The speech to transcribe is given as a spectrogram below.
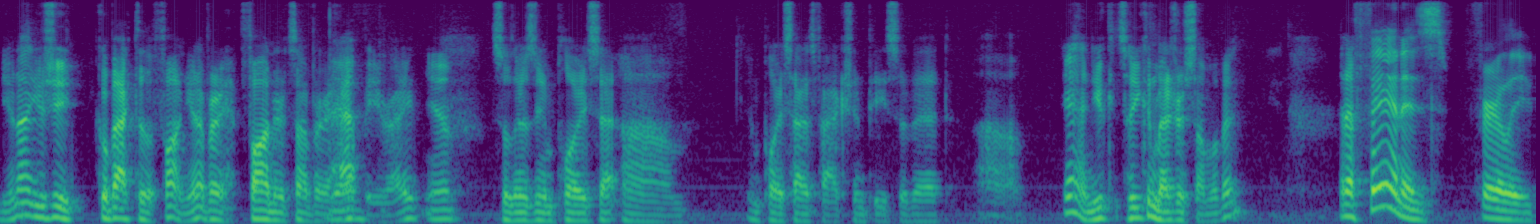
you're not usually go back to the fun. You're not very fun, or it's not very Yeah. happy, right? Yeah. So there's the employee set, um, employee satisfaction piece of it. Um, yeah, and you can so you can measure some of it. And a fan is fairly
